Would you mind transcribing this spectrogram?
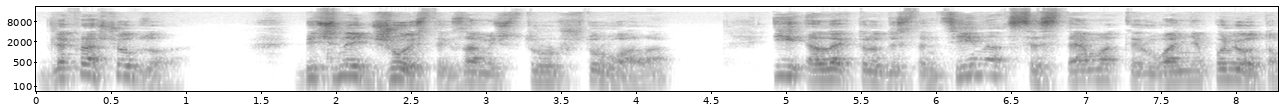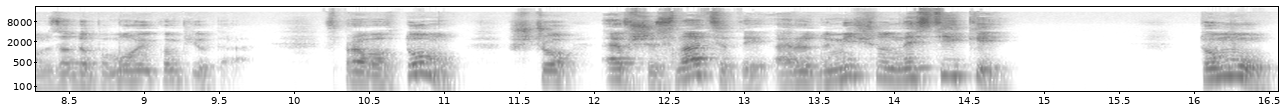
для кращого обзору, бічний джойстик замість штурвала і електродистанційна система керування польотом за допомогою комп'ютера. Справа в тому, що F-16 аеродинамічно нестійкий. Тому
